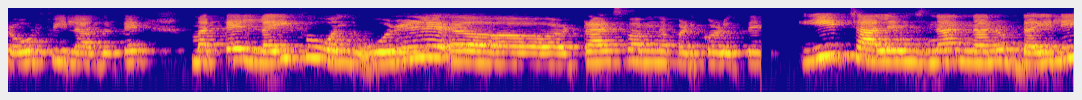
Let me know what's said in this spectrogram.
ಪ್ರೌಡ್ ಫೀಲ್ ಆಗುತ್ತೆ, ಮತ್ತು ಲೈಫು ಒಂದು ಒಳ್ಳೆ ಟ್ರಾನ್ಸ್ಫಾರ್ಮ್ನ ಪಡ್ಕೊಳ್ಳುತ್ತೆ. ಈ ಚಾಲೆಂಜ್ನ ನಾನು ಡೈಲಿ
